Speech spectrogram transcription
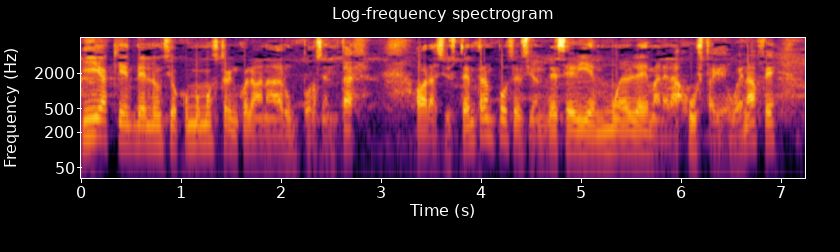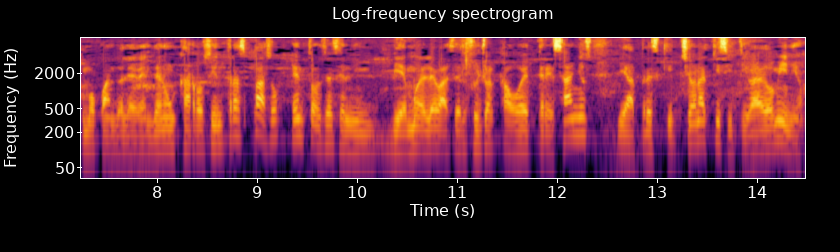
y a quien denunció como mostrenco le van a dar un porcentaje. Ahora, si usted entra en posesión de ese bien mueble de manera justa y de buena fe, como cuando le venden un carro sin traspaso, entonces el bien mueble va a ser suyo al cabo de tres años y a prescripción adquisitiva de dominio.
